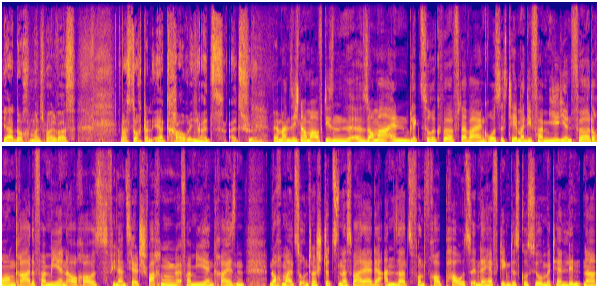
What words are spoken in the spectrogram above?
ja doch, manchmal war es doch dann eher traurig mhm. als, als schön. Wenn man sich nochmal auf diesen äh, Sommer einen Blick zurückwirft, da war ein großes Thema die Familienförderung, gerade Familien auch aus finanziell schwachen Familienkreisen nochmal zu unterstützen. Das war ja der Ansatz von Frau Paus in der heftigen Diskussion mit Herrn Lindner.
